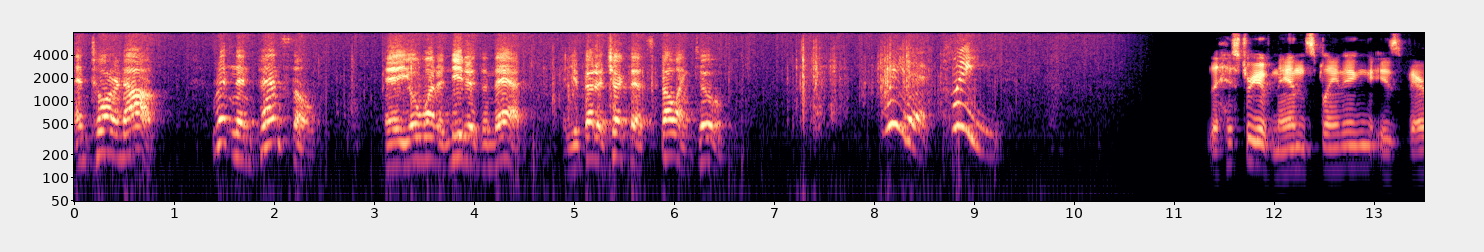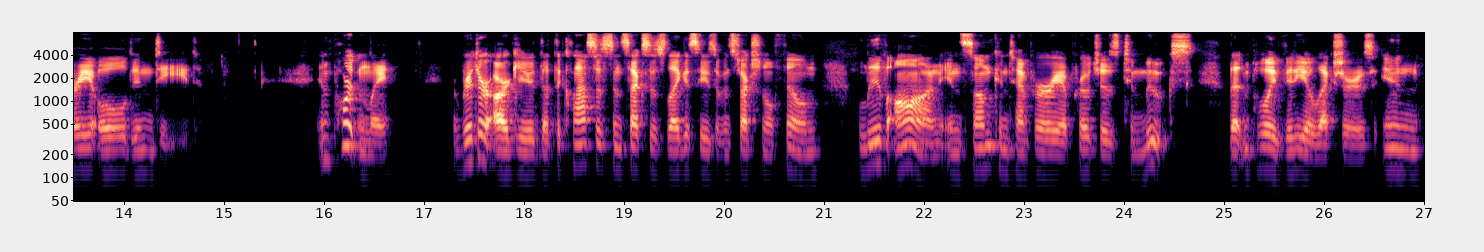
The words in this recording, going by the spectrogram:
And torn out. Written in pencil. Hey, you'll want it neater than that. And you better check that spelling, too. Read it, please. The history of mansplaining is very old indeed. Importantly, Ritter argued that the classist and sexist legacies of instructional film live on in some contemporary approaches to MOOCs that employ video lectures in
